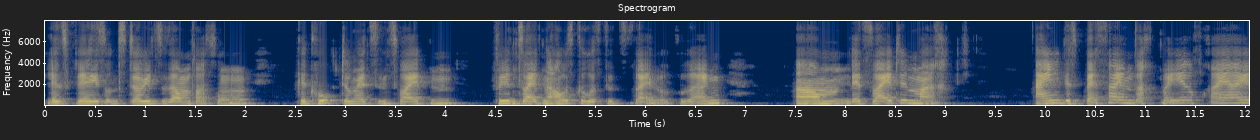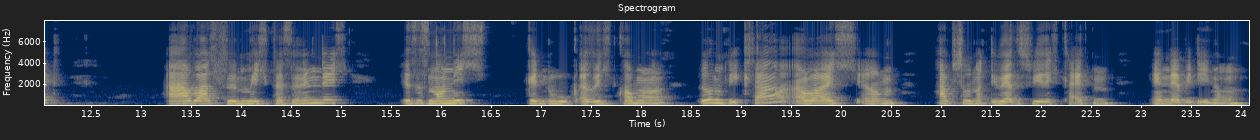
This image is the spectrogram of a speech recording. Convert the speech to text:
Let's Plays und Story-Zusammenfassungen geguckt, um jetzt den zweiten, für den zweiten ausgerüstet zu sein, sozusagen. Ähm, der zweite macht einiges besser in Sachen Barrierefreiheit. Aber für mich persönlich ist es noch nicht genug. Also ich komme irgendwie klar, aber ich ähm, habe schon noch diverse Schwierigkeiten in der Bedienung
